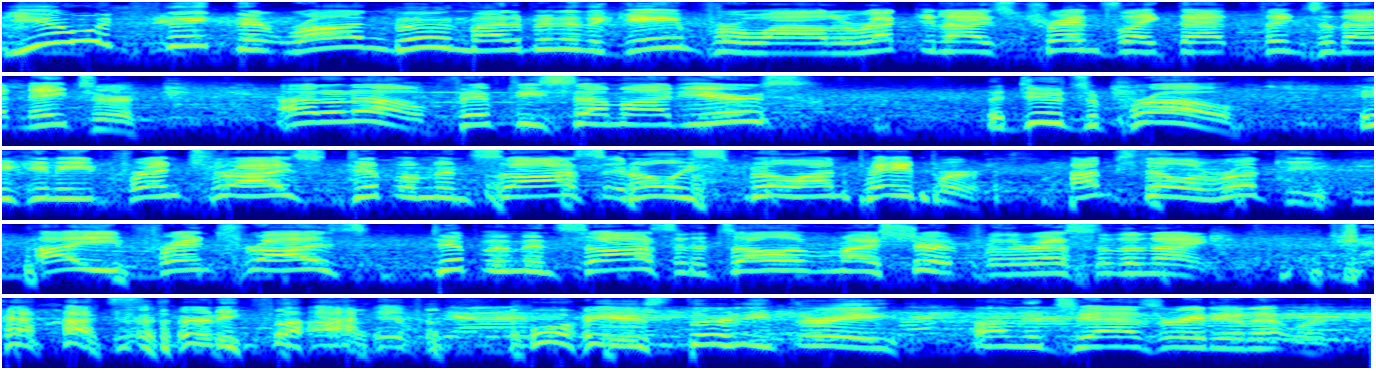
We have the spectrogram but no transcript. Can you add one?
You would think that Ron Boone might have been in the game for a while to recognize trends like that, things of that nature. I don't know, 50 some odd years? The dude's a pro. He can eat french fries, dip them in sauce, and only spill on paper. I'm still a rookie. I eat french fries, dip them in sauce, and it's all over my shirt for the rest of the night. Jazz 35, Warriors 33 on the Jazz Radio Network.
